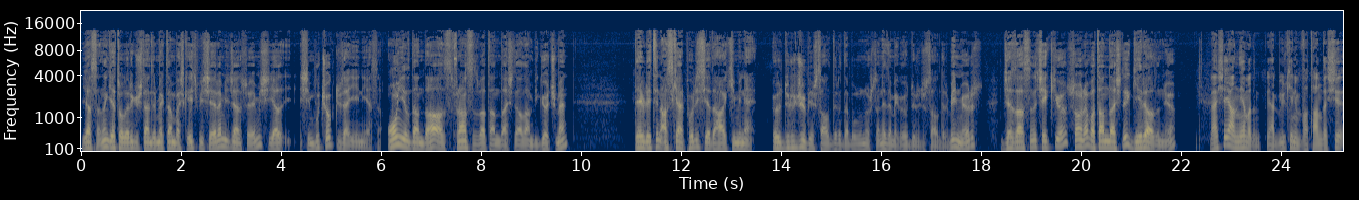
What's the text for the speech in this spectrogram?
Yasanın getoları güçlendirmekten başka hiçbir işe yaramayacağını söylemiş. Ya, şimdi bu çok güzel yeni yasa. 10 yıldan daha az Fransız vatandaşlığı alan bir göçmen devletin asker, polis ya da hakimine öldürücü bir saldırıda bulunursa ne demek öldürücü saldırı bilmiyoruz. Cezasını çekiyor sonra vatandaşlığı geri alınıyor. Ben şeyi anlayamadım. Yani bir ülkenin vatandaşı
